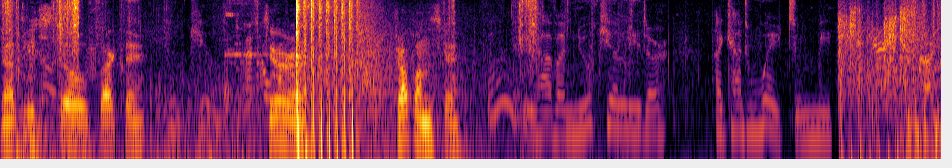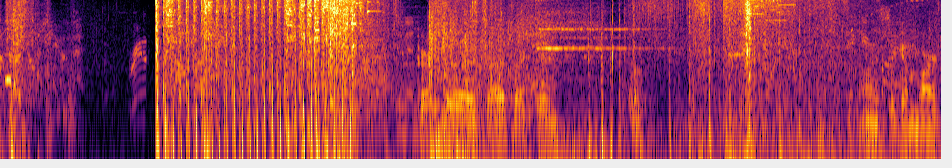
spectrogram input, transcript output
That dude's still back there. Zero. Drop on this guy. Have a new kill leader. I can't wait to meet. Crack the guy back there. I marked.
